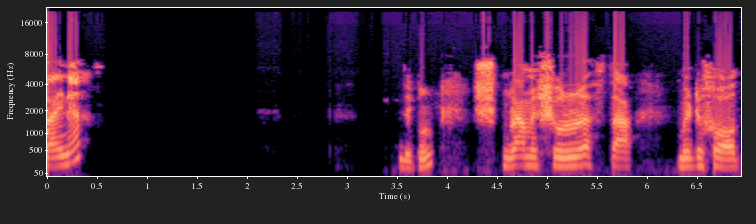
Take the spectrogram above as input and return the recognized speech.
তাই না? দেখুন, গ্রামের সরু রাস্তা, মেঠো পথ।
